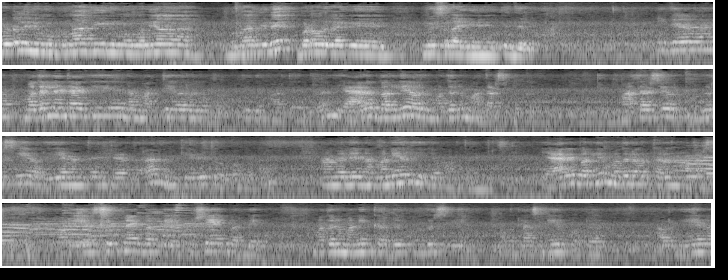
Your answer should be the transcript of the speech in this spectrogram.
ಟೋಟಲಿ ನಿಮ್ಮ ಬುನಾದಿ, ನಿಮ್ಮ ಮನೆಯ ಬುನಾದಿನೇ ಬಡವರಿಗಾಗಿ ಮೀಸಲಾಗಿ ಇದ್ದಿಲ್ಲ ಇದು ಮೊದಲನೇದಾಗಿ ನಮ್ಮ ಅತ್ತೆಯವರು ಇದು ಮಾಡ್ತಾ ಇದ್ರು. ಯಾರು ಬರಲಿ ಅವ್ರಿಗೆ ಮೊದಲು ಮಾತಾಡಿಸ್ಬೇಕು. ಮಾತಾಡಿಸಿ ಅವ್ರು ಕುಂದರ್ಸಿ ಅವ್ರು ಏನಂತ ಹೇಳ್ತಾರ ಅದನ್ನ ಕೇಳಿ ತಿಳ್ಕೊಬೇಕು. ಆಮೇಲೆ ನಮ್ಮ ಮನೆಯವರು ಹೀಗೆ ಮಾಡ್ತಾ ಇದ್ರು. ಯಾರೇ ಬರಲಿ ಮೊದಲು ಅವ್ರು ಕರೆದು ಮಾತಾಡ್ಸ್ಬೇಕು. ಅವ್ರು ಏನು ಸಿಟ್ನಾಗ ಬರಲಿ, ಖುಷಿಯಾಗಿ ಬರಲಿ, ಮೊದಲು ಮನೆಗೆ ಕರೆದು ಕುಂದರ್ಸಿ ಒಂದು ಗ್ಲಾಸ್ ನೀರು ಕೊಟ್ಟು ಅವ್ರಿಗೆ ಏನು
